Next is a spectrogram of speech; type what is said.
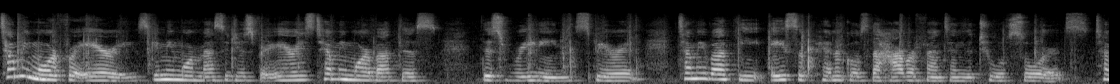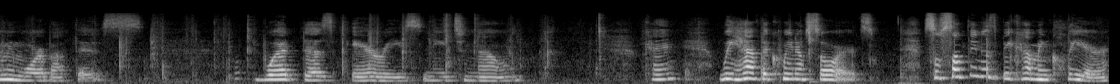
Tell me more for Aries. Give me more messages for Aries. Tell me more about this, this reading, Spirit. Tell me about the Ace of Pentacles, the Hierophant, and the Two of Swords. Tell me more about this. What does Aries need to know? Okay, we have the Queen of Swords. So something is becoming clear.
